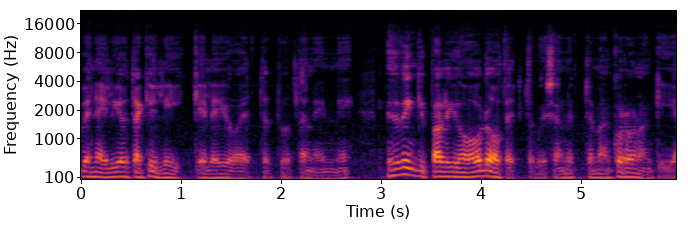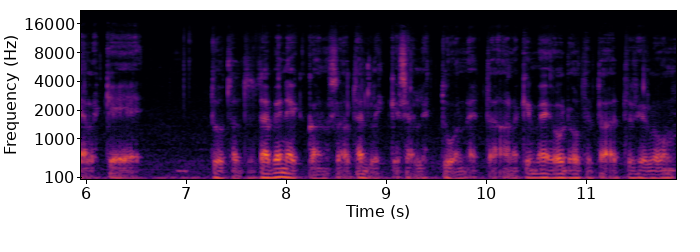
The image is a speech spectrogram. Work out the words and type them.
veneilijöitäkin liikkeelle jo, että tuota, niin, niin, hyvinkin paljon on odotettavissa nyt tämän koronankin jälkeen tuota, tätä venekansaa tälle kesälle tuonne, että ainakin me odotetaan, että siellä on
